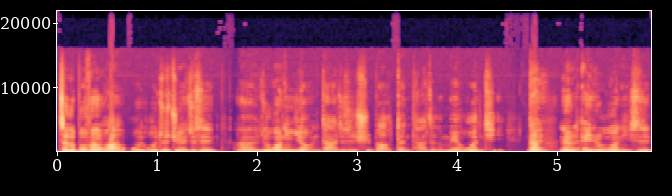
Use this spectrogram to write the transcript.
这个部分的话，我我就觉得就是，呃，如果你有，你大家就是续报等它这个没有问题。那因为哎，如果你是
